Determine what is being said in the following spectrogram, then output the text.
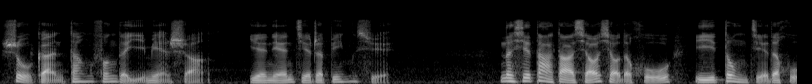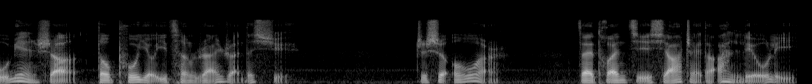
树干当风的一面上也粘结着冰雪。那些大大小小的湖已冻结的湖面上都铺有一层软软的雪。只是偶尔，在湍急狭窄的暗流里，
